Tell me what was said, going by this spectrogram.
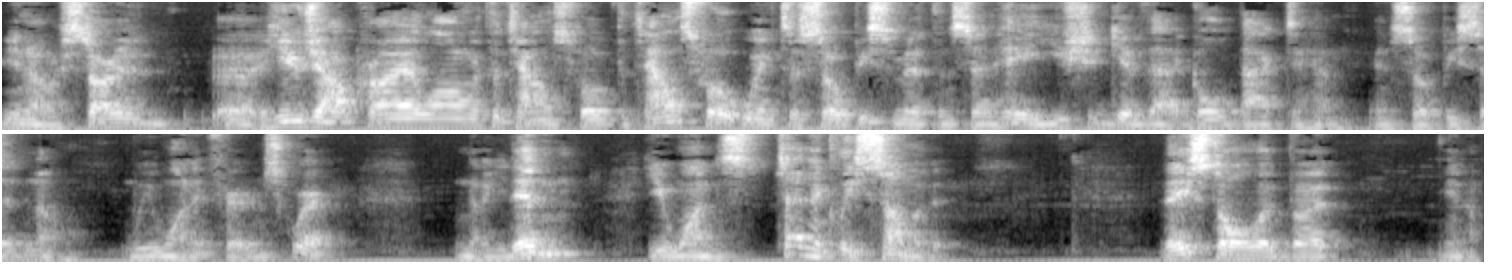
You know, started a huge outcry along with the townsfolk. The townsfolk went to Soapy Smith and said, hey, you should give that gold back to him. And Soapy said, no, we want it fair and square. No, you didn't. You won technically some of it. They stole it, but, you know,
